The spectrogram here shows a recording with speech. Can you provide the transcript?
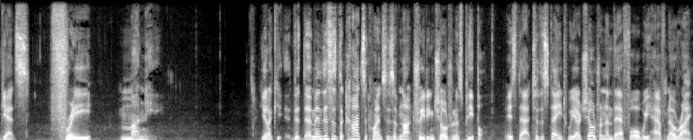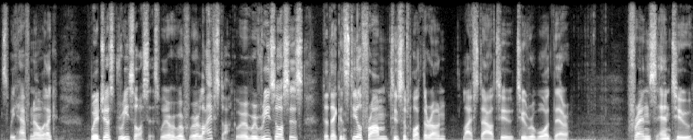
gets free money. You're like, I mean, this is the consequences of not treating children as people. Is that to the state we are children and therefore we have no rights. We have no like, we're just resources. We're we're, we're livestock. We're, we're resources that they can steal from to support their own lifestyle, to to reward their friends, and to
